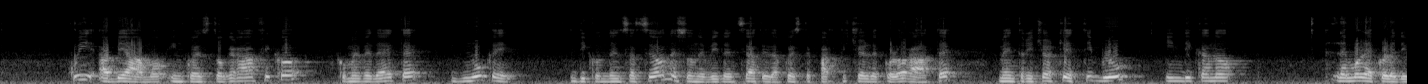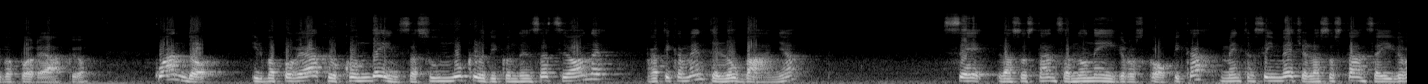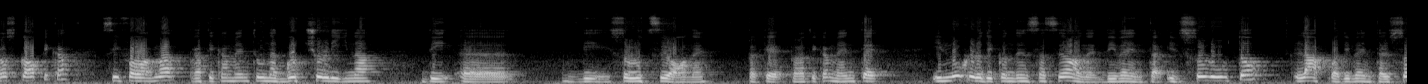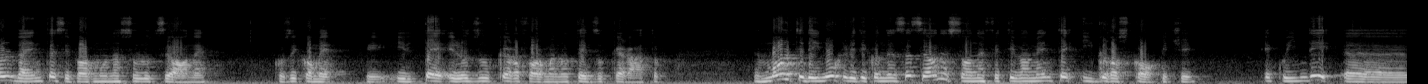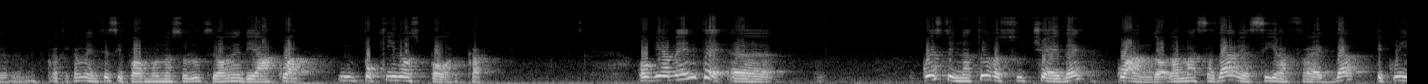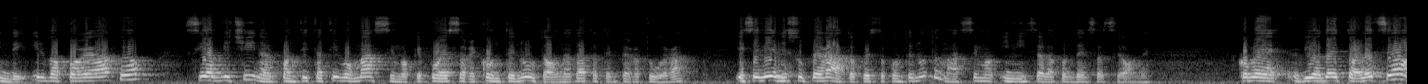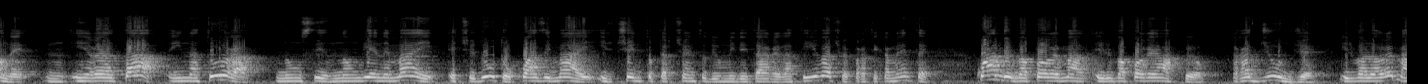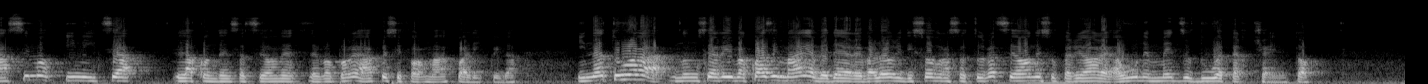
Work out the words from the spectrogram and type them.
Qui abbiamo in questo grafico, come vedete, i nuclei di condensazione sono evidenziati da queste particelle colorate mentre i cerchietti blu indicano le molecole di vapore acqueo. Quando il vapore acqueo condensa su un nucleo di condensazione, praticamente lo bagna se la sostanza non è igroscopica, mentre se invece la sostanza è igroscopica si forma praticamente una gocciolina di, eh, di soluzione, perché praticamente il nucleo di condensazione diventa il soluto, l'acqua diventa il solvente, si forma una soluzione, così come il tè e lo zucchero formano tè zuccherato. Molti dei nuclei di condensazione sono effettivamente igroscopici e quindi eh, praticamente si forma una soluzione di acqua un pochino sporca. Ovviamente eh, questo in natura succede quando la massa d'aria si raffredda e quindi il vapore acqueo si avvicina al quantitativo massimo che può essere contenuto a una data temperatura e se viene superato questo contenuto massimo inizia la condensazione. Come vi ho detto a lezione, in realtà in natura non, si, non viene mai ecceduto quasi mai il 100% di umidità relativa, cioè praticamente quando il vapore, il vapore acqueo raggiunge il valore massimo inizia la condensazione del vapore acqua e si forma acqua liquida. In natura non si arriva quasi mai a vedere valori di sovrasaturazione superiore a 1,5-2%,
